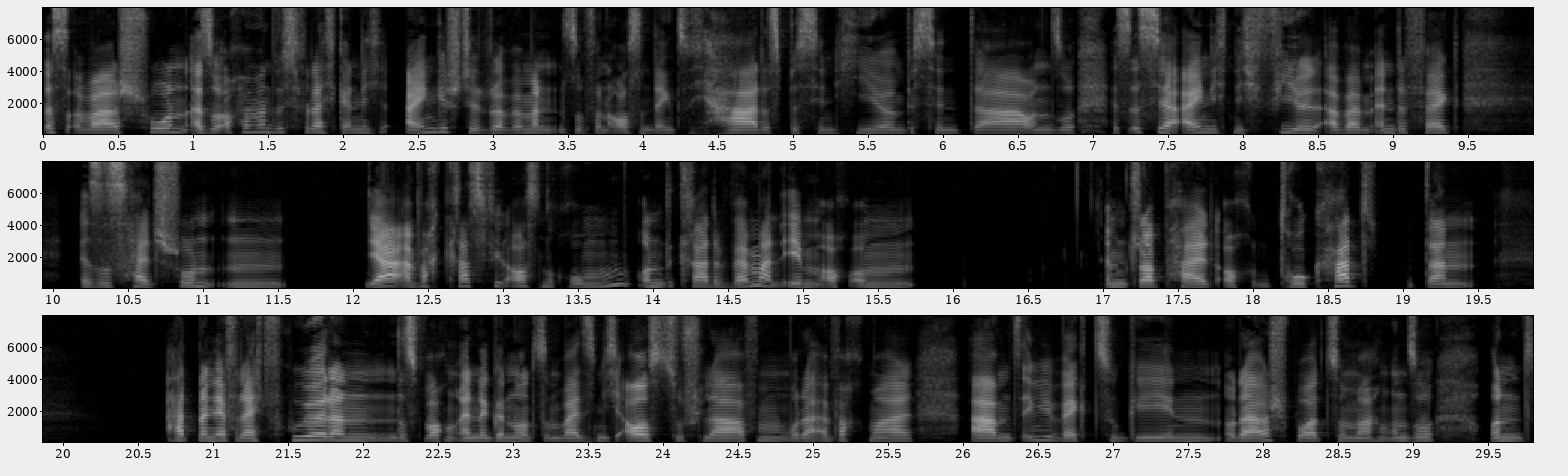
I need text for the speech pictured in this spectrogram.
ist aber schon, also auch wenn man sich vielleicht gar nicht eingesteht oder wenn man so von außen denkt, so ja, das bisschen hier, ein bisschen da und so. Es ist ja eigentlich nicht viel, aber im Endeffekt ist es halt schon ein, ja, einfach krass viel außenrum. Und gerade wenn man eben auch im, im Job halt auch Druck hat, dann hat man ja vielleicht früher dann das Wochenende genutzt, um, weiß ich nicht, auszuschlafen oder einfach mal abends irgendwie wegzugehen oder Sport zu machen und so. Und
